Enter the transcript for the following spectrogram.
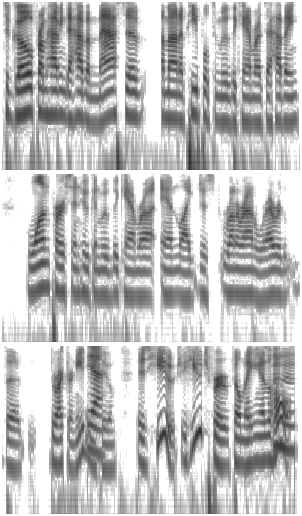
to go from having to have a massive amount of people to move the camera to having one person who can move the camera and like just run around wherever the, director needs Yeah. him to is huge, huge for filmmaking as a whole. Mhm.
